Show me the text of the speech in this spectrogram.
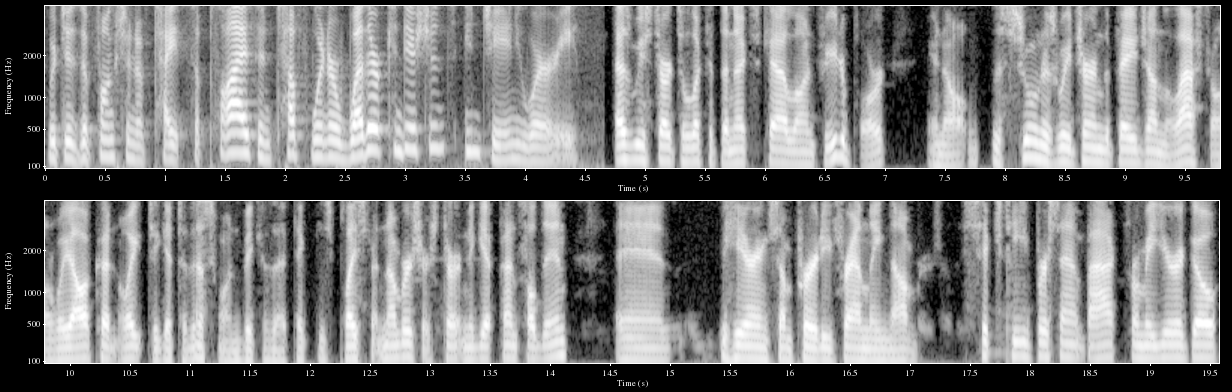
which is a function of tight supplies and tough winter weather conditions in January. As we start to look at the next cattle on feed report, you know, as soon as we turned the page on the last one, we all couldn't wait to get to this one because I think these placement numbers are starting to get penciled in and hearing some pretty friendly numbers. 16% back from a year ago.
